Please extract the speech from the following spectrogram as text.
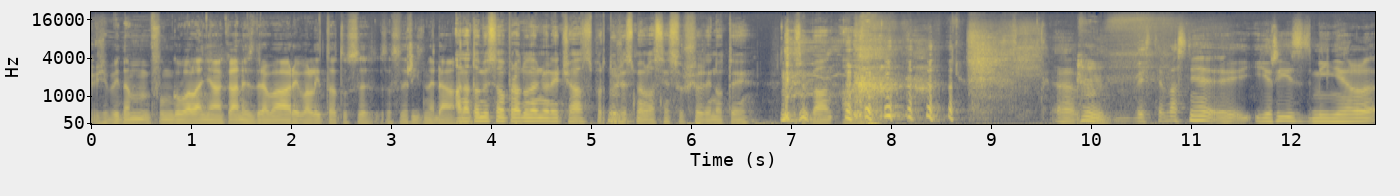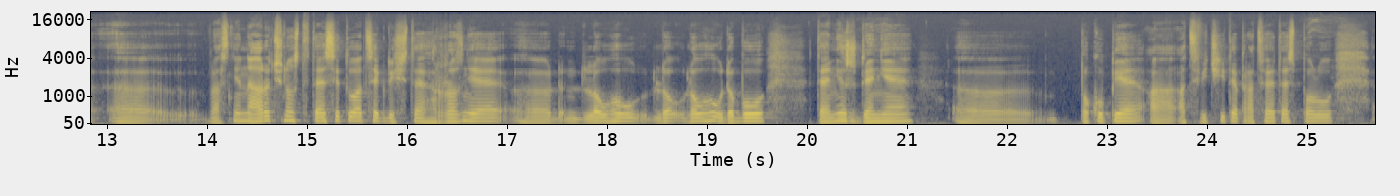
že by tam fungovala nějaká nezdravá rivalita, to se zase říct nedá. A na to my jsme opravdu neměli čas, protože hmm. jsme vlastně sušili noty třeba. A... Eh, vy jste vlastně, eh, Jiří, zmínil eh, vlastně náročnost té situace, když jste hrozně dlouhou, dlouhou dobu téměř denně eh, pokupě a, a cvičíte, pracujete spolu. Eh,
